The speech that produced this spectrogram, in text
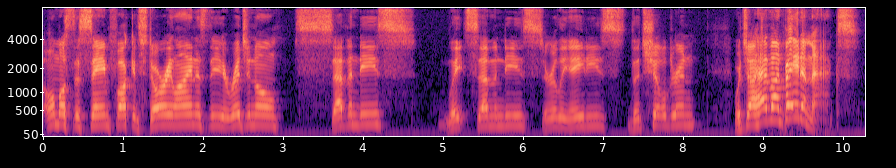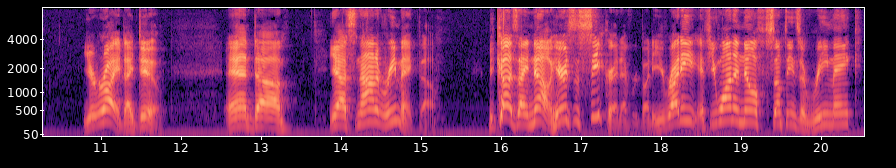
almost the same fucking storyline as the original '70s, late '70s, early '80s, The Children, which I have on Betamax. You're right, I do. And uh, yeah, it's not a remake though. Because I know, here's the secret, everybody. You ready? If you want to know if something's a remake,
